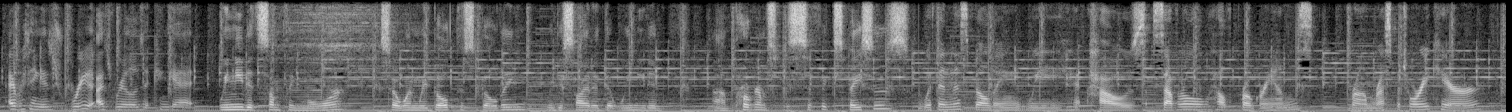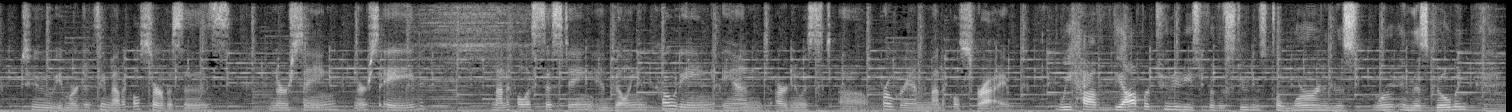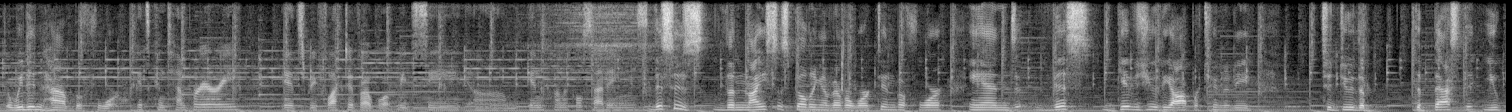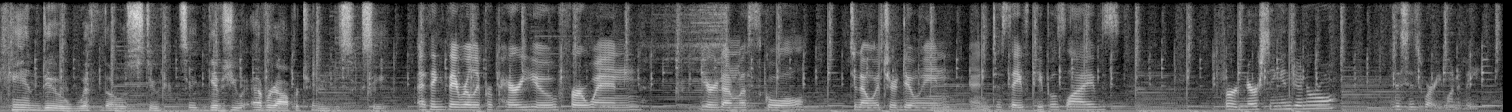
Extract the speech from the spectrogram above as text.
everything is real, as real as it can get. We needed something more so when we built this building, we decided that we needed um, program-specific spaces. Within this building, we house several health programs from respiratory care to emergency medical services, nursing, nurse aide, medical assisting and billing and coding, and our newest uh, program, Medical Scribe. We have the opportunities for the students to learn in this, in this building that we didn't have before. It's contemporary, it's reflective of what we'd see um, in clinical settings. This is the nicest building I've ever worked in before, and this gives you the opportunity to do the, the best that you can do with those students. It gives you every opportunity to succeed. I think they really prepare you for when you're done with school, to know what you're doing and to save people's lives. For nursing in general, this is where you want to be.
